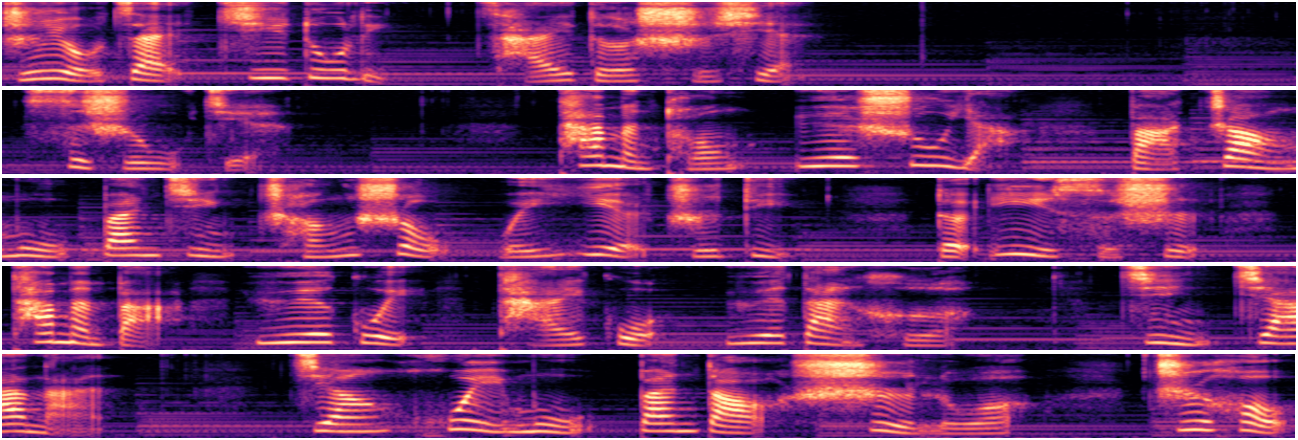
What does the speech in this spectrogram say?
只有在基督里才得实现。四十五节，他们同约书亚把帐幕搬进承受为业之地的意思是，他们把约柜抬过约旦河，进迦南，将会幕搬到示罗之后，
